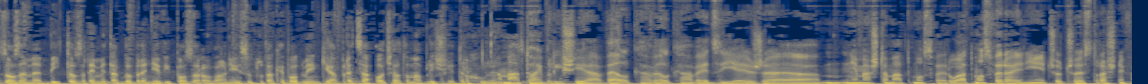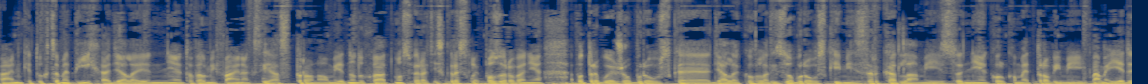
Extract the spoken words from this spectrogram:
Zo Zeme by to zrejme tak dobre nevypozoroval, nie sú tu také podmienky a predsa odtiaľ to má bližšie trochu. Že? Má to aj bližšie a veľká, veľká vec je, že uh, nemáš tam atmosféru. Atmosféra je niečo, čo je strašne fajn, keď tu chceme dýchať, ale nie je to veľmi fajn, ak si astronóm. Jednoducho atmosféra ti skresluje pozorovania a potrebuješ obrovské ďalekohľady s obrovskými zrkadlami, s niekoľkometrovými, máme 11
